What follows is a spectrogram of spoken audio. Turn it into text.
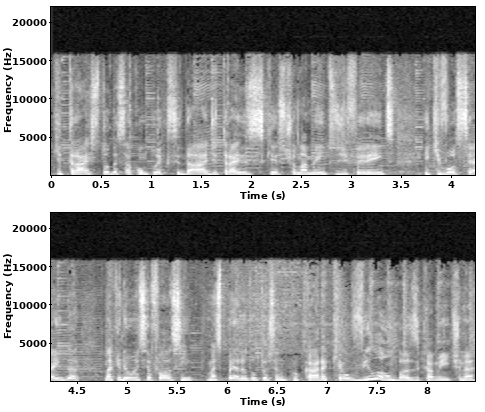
que traz toda essa complexidade, traz esses questionamentos diferentes e que você ainda, naquele momento você fala assim, mas pera, eu tô torcendo pro cara que é o vilão, basicamente, né?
